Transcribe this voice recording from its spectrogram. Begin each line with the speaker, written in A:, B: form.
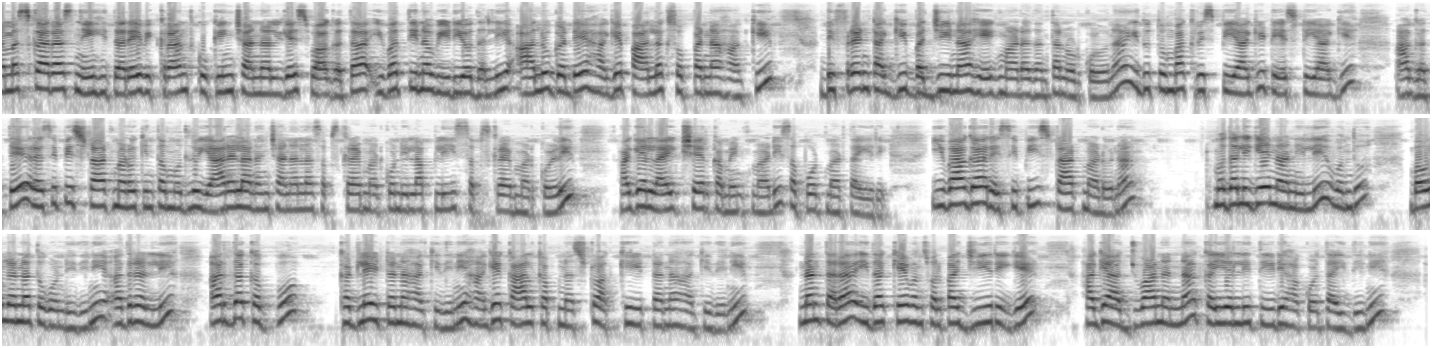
A: ನಮಸ್ಕಾರ ಸ್ನೇಹಿತರೆ, ವಿಕ್ರಾಂತ್ ಕುಕಿಂಗ್ ಚಾನಲ್ಗೆ ಸ್ವಾಗತ. ಇವತ್ತಿನ ವಿಡಿಯೋದಲ್ಲಿ ಆಲೂಗಡ್ಡೆ ಹಾಗೆ ಪಾಲಕ್ ಸೊಪ್ಪನ್ನ ಹಾಕಿ ಡಿಫ್ರೆಂಟ್ ಆಗಿ ಬಜ್ಜಿನ ಹೇಗೆ ಮಾಡೋದಂತ ನೋಡ್ಕೊಳ್ಳೋಣ. ಇದು ತುಂಬ ಕ್ರಿಸ್ಪಿಯಾಗಿ ಟೇಸ್ಟಿಯಾಗಿ ಆಗತ್ತೆ. ರೆಸಿಪಿ ಸ್ಟಾರ್ಟ್ ಮಾಡೋಕ್ಕಿಂತ ಮೊದಲು ಯಾರೆಲ್ಲ ನನ್ನ ಚಾನಲ್ನ ಸಬ್ಸ್ಕ್ರೈಬ್ ಮಾಡ್ಕೊಂಡಿಲ್ಲ ಪ್ಲೀಸ್ ಸಬ್ಸ್ಕ್ರೈಬ್ ಮಾಡ್ಕೊಳ್ಳಿ. ಹಾಗೆ ಲೈಕ್ ಶೇರ್ ಕಮೆಂಟ್ ಮಾಡಿ ಸಪೋರ್ಟ್ ಮಾಡ್ತಾ ಇರಿ. ಇವಾಗ ರೆಸಿಪಿ ಸ್ಟಾರ್ಟ್ ಮಾಡೋಣ. ಮೊದಲಿಗೆ ನಾನಿಲ್ಲಿ ಒಂದು ಬೌಲನ್ನು ತಗೊಂಡಿದ್ದೀನಿ. ಅದರಲ್ಲಿ ಅರ್ಧ ಕಪ್ಪು ಕಡಲೆ ಹಿಟ್ಟನ್ನು ಹಾಕಿದ್ದೀನಿ. ಹಾಗೆ ಕಾಲು ಕಪ್ನಷ್ಟು ಅಕ್ಕಿ ಹಿಟ್ಟನ್ನು ಹಾಕಿದ್ದೀನಿ. ನಂತರ ಇದಕ್ಕೆ ಒಂದು ಸ್ವಲ್ಪ ಜೀರಿಗೆ ಹಾಗೆ ಅಜ್ವಾನನ್ನು ಕೈಯಲ್ಲಿ ತೀಡಿ ಹಾಕೊಳ್ತಾ ಇದ್ದೀನಿ.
